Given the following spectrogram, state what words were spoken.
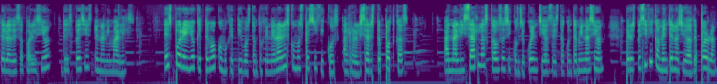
de la desaparición de especies en animales. Es por ello que tengo como objetivos tanto generales como específicos al realizar este podcast analizar las causas y consecuencias de esta contaminación, pero específicamente en la ciudad de Puebla,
